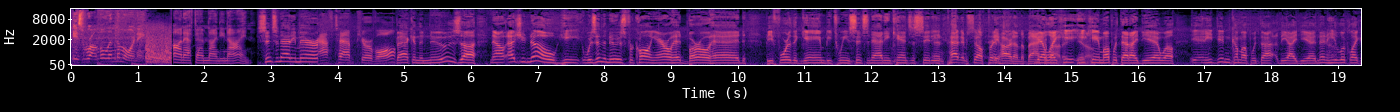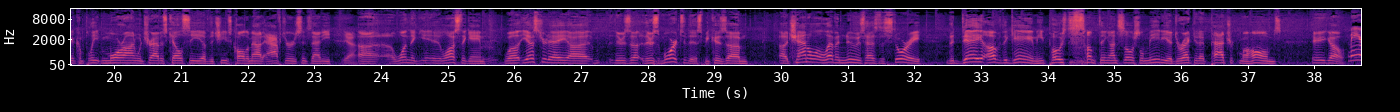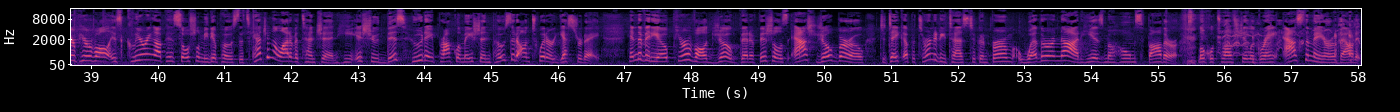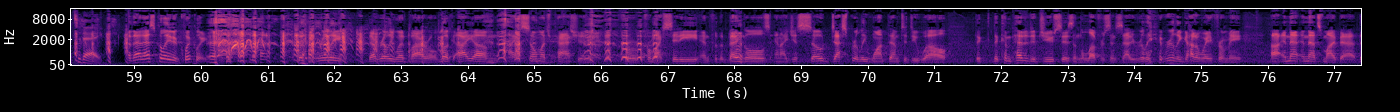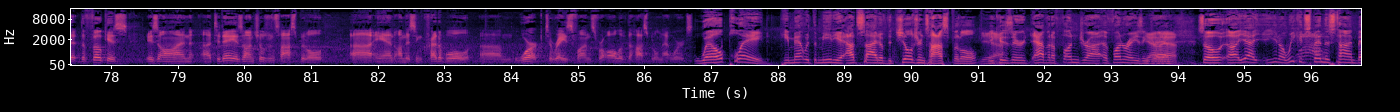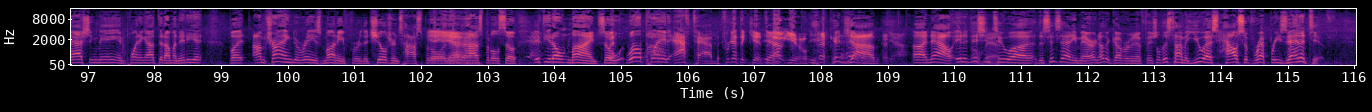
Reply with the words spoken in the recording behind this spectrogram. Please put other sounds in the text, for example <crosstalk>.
This is Rumble in the Morning on FM 99. Cincinnati Mayor Aftab Pureval. back in the news. Uh, now, as you know, he was in the news for calling Arrowhead Burrowhead before the game between Cincinnati and Kansas City. and patting himself pretty hard on the back. yeah, about like he, you he know. came up with that idea. Well, and he didn't come up with that, the idea. And then he looked like a complete moron when Travis Kelce of the Chiefs called him out after Cincinnati Yeah. uh, won the ga- lost the game. Well, yesterday uh, there's uh there's more to this because um, uh, Channel 11 News has the story. The day of the game, he posted <laughs> something on social media directed at Patrick Mahomes. There you go. Mayor Pureval is clearing up his social media post that's catching a lot of attention. He issued this Who Day proclamation posted on Twitter yesterday. In the video, Pureval joked that officials asked Joe Burrow to take a paternity test to confirm whether or not he is Mahomes' father. Local 12 Sheila Gray asked the mayor about it today. That escalated quickly. that, <laughs> that really, that really went viral. Look, I, um, I have so much passion for, for my city and for the Bengals, and I just so desperately want them to do well. The, the competitive juices and the love for Cincinnati really, <laughs> really got away from me, uh, and that, and that's my bad. The, the focus is on uh, today is on Children's Hospital. Uh, and on this incredible um, work to raise funds for all of the hospital networks. Well played. He met with the media outside of the Children's Hospital Yeah. because they're having a fund drive, a fundraising Yeah, drive. yeah. So, uh, yeah, you know, we could spend this time bashing me and pointing out that I'm an idiot, but I'm trying to raise money for the Children's Hospital Yeah, yeah, and the yeah. other hospitals. So, if you don't mind, so well played, AFTAB. Forget the kids. About you. <laughs> Good <laughs> job. Uh, now, in addition man. to uh, the Cincinnati mayor, another government official, this time a U.S. House of Representative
